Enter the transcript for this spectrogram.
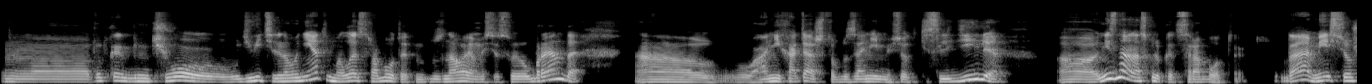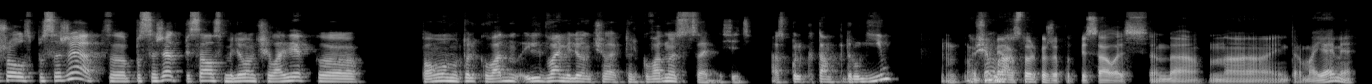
тут как бы ничего удивительного нет. МЛС работает над узнаваемостью своего бренда. А, они хотят, чтобы за ними все-таки следили. А, не знаю, насколько это сработает. Да, Месси ушел с ПСЖ, от э, ПСЖ отписалось миллион человек, э, по-моему, только в одной, или два миллиона человек только в одной социальной сети. А сколько там по другим? Вообще Примерно столько же подписалось, да, на Интер Майами.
